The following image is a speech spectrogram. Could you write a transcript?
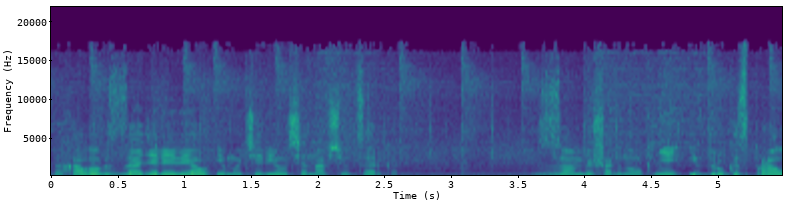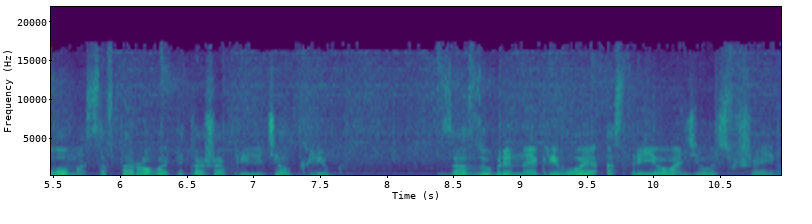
Хохолок сзади ревел и матерился на всю церковь. Зомби шагнул к ней, и вдруг из пролома со второго этажа прилетел крюк. Зазубренное кривое острие вонзилось в шею.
